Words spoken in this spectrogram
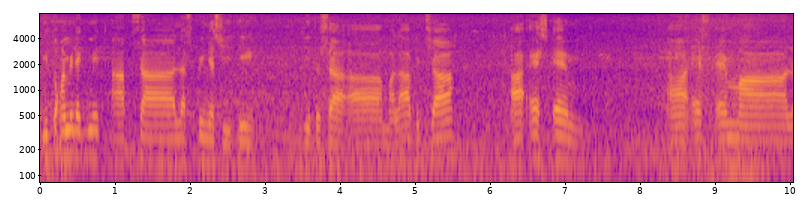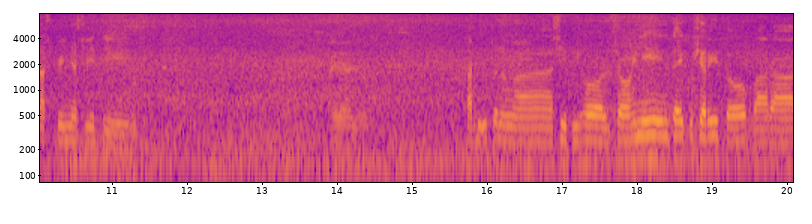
dito kami nag-meet up sa Las Piñas City. Dito sa ah, malapit sa ah, SM. Ah, SM ah, Las Piñas City. Ayan. Tabi ito ng ah, City Hall. So, hinihintay ko siya rito para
